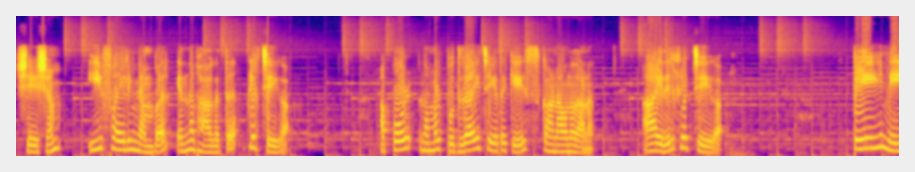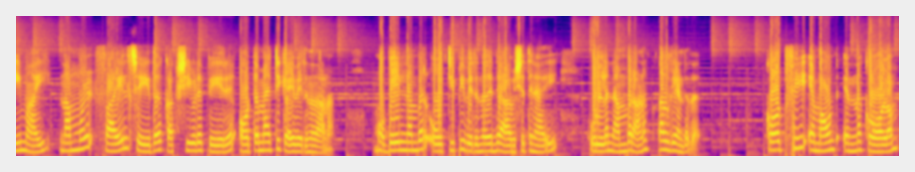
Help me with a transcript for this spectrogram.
ശേഷം ഇ ഫയലിംഗ് നമ്പർ എന്ന ഭാഗത്ത് ക്ലിക്ക് ചെയ്യുക. അപ്പോൾ നമ്മൾ പുതുതായി ചെയ്ത കേസ് കാണാവുന്നതാണ്. ആ ഇതിൽ ക്ലിക്ക് ചെയ്യുക. പേയി നെയിമായി നമ്മൾ ഫയൽ ചെയ്ത കക്ഷിയുടെ പേര് ഓട്ടോമാറ്റിക്കായി വരുന്നതാണ്. Mobile number O T P വരുന്നതിന്റെ ആവശ്യത്തിനായി ഉള്ള നമ്പറാണ് നൽകേണ്ടത്. കോട്ട് ഫീ എമൗണ്ട് എന്ന കോളം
